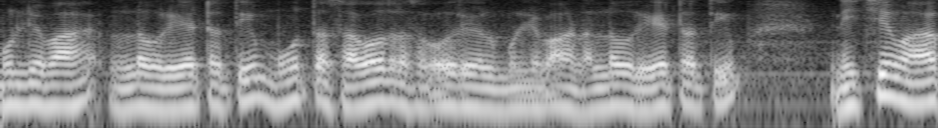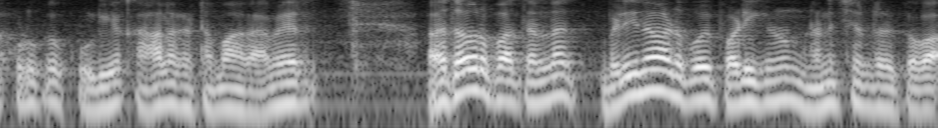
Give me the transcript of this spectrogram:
மூலியமாக நல்ல ஒரு ஏற்றத்தையும் மூத்த சகோதர சகோதரிகள் மூலியமாக நல்ல ஒரு ஏற்றத்தையும் நிச்சயமாக கொடுக்கக்கூடிய காலகட்டமாக அமையுது அது தவிர பார்த்தோம்னா வெளிநாடு போய் படிக்கணும்னு நினச்சிட்டு இருக்கவா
